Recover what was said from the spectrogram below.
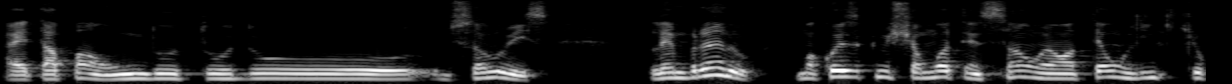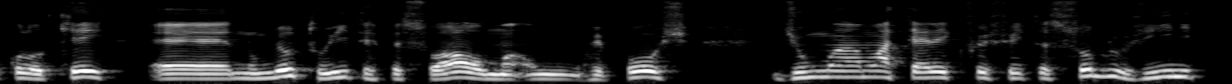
a etapa 1 do Tour do, de São Luís. Lembrando, uma coisa que me chamou a atenção é até um link que eu coloquei é, no meu Twitter pessoal, uma, um repost de uma matéria que foi feita sobre o Vini,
